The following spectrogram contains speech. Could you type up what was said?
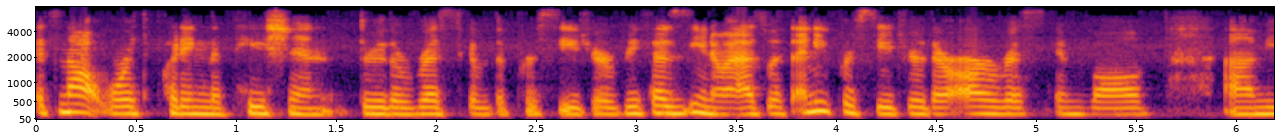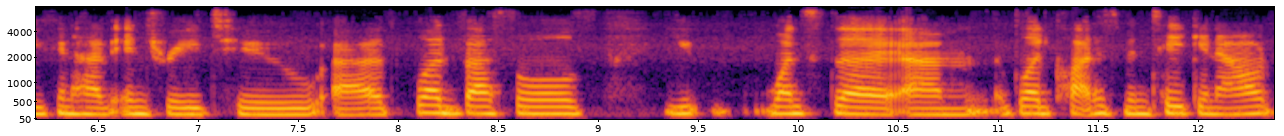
it's not worth putting the patient through the risk of the procedure because you know as with any procedure there are risks involved. Um, you can have injury to uh, blood vessels you, once the um, blood clot has been taken out,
